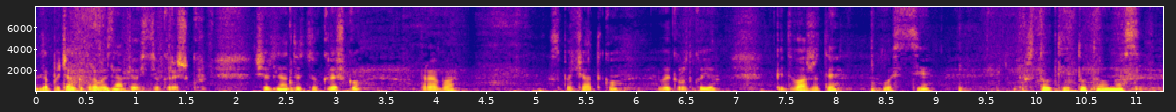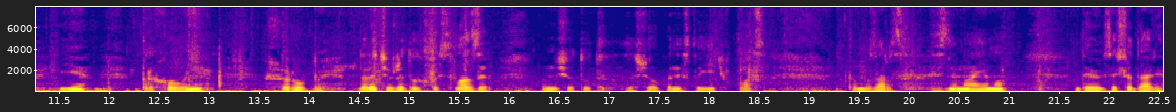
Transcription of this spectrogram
для початку треба зняти ось цю кришку. Щоб зняти цю кришку, треба спочатку викруткою підважити ось ці штуки. І тут у нас є приховані шурупи. До речі, вже тут хтось лазив, тому що тут защолка не стоїть в паз. Тому зараз знімаємо, дивимося, що далі.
